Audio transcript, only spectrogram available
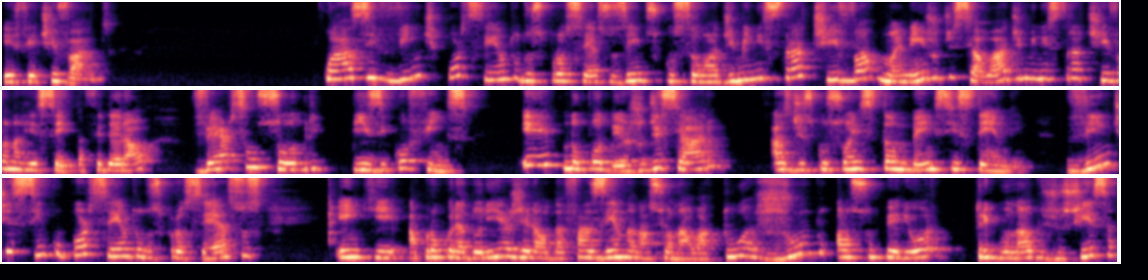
efetivado. Quase 20% dos processos em discussão administrativa, não é nem judicial, administrativa na Receita Federal, versam sobre PIS e COFINS. E no Poder Judiciário, as discussões também se estendem. 25% dos processos em que a Procuradoria-Geral da Fazenda Nacional atua junto ao Superior Tribunal de Justiça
